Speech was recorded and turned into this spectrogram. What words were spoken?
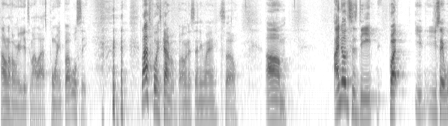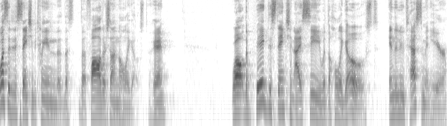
I don't know if I'm going to get to my last point, but we'll see. last point is kind of a bonus anyway. So um, I know this is deep, but you, you say, what's the distinction between the, the, the Father, Son, and the Holy Ghost? Okay? Well, the big distinction I see with the Holy Ghost in the New Testament here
